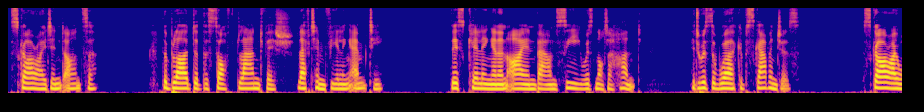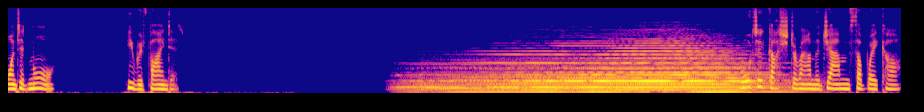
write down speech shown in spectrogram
Scar didn't answer. The blood of the soft landfish left him feeling empty. This killing in an iron bound sea was not a hunt, it was the work of scavengers. Scar Eye wanted more. He would find it. Water gushed around the jammed subway car,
